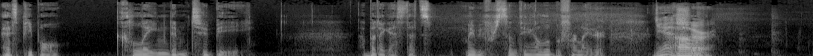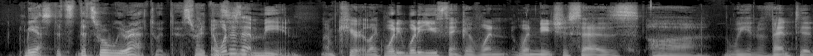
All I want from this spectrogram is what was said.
as people claim them to be. But I guess that's maybe for something a little bit for later. yeah Uh, sure But yes, that's that's where we're at with this, right? And what does that mean? I'm curious. Like, what do what do you think of when when Nietzsche says, "Ah, we invented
